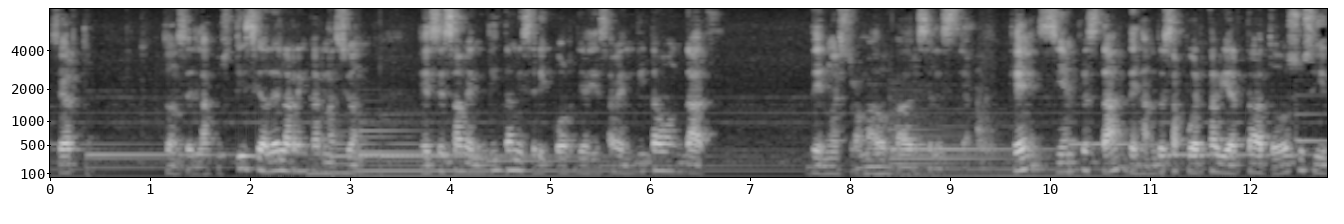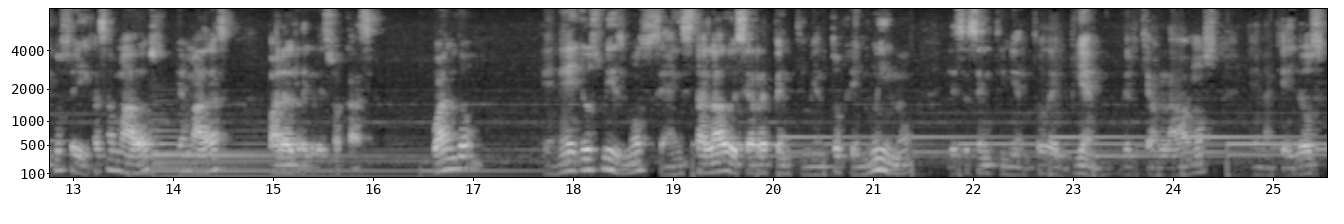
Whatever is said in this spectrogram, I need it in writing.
¿cierto? Entonces la justicia de la reencarnación es esa bendita misericordia y esa bendita bondad de nuestro amado Padre Celestial, que siempre está dejando esa puerta abierta a todos sus hijos e hijas amados y amadas para el regreso a casa. Cuando en ellos mismos se ha instalado ese arrepentimiento genuino, ese sentimiento del bien del que hablábamos en aquellos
